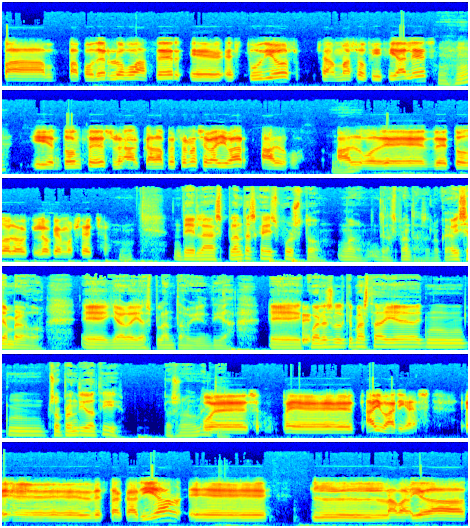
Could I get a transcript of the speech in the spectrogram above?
para poder luego hacer eh, estudios o sea, más oficiales y entonces cada persona se va a llevar algo algo de, todo lo, que hemos hecho. De las plantas que habéis puesto, bueno, de las plantas, lo que habéis sembrado, eh, y ahora ya es planta hoy en día, eh, ¿cuál es el que más te ha eh, mm, sorprendido a ti, personalmente? Pues hay varias. destacaría la variedad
